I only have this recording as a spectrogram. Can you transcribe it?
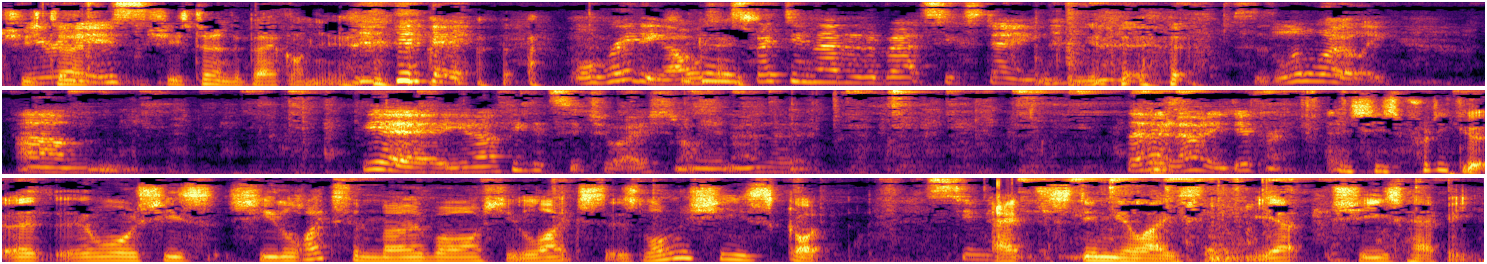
she's turned. is. She's turned her back on you. already I was goes. expecting that at about sixteen. It's a little early. Um, yeah, you know, I think it's situational. You know, that they don't know any different. And she's pretty good. At, well, she's she likes the mobile. She likes as long as she's got Stimulation. act stimulation. Yep, she's happy.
